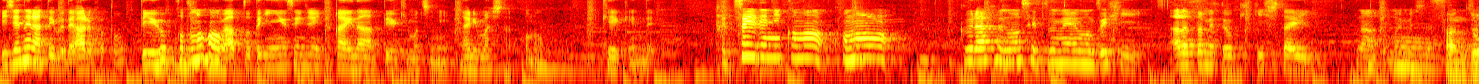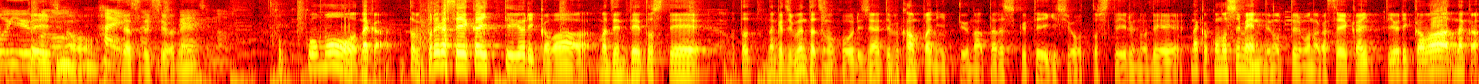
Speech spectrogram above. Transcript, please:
リジェネラティブであることっていうことの方が圧倒的に優先順位高いなっていう気持ちになりましたこの経験で。でついでにこのこのグラフの説明もぜひ改めてお聞きしたいなと思いました。30ページのやつですよね。はいここもなんか多分これが正解っていうよりかは、まあ、前提としてなんか自分たちもこうリジェネラティブカンパニーっていうのを新しく定義しようとしているのでなんかこの紙面で載ってるものが正解っていうよりかはなんか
